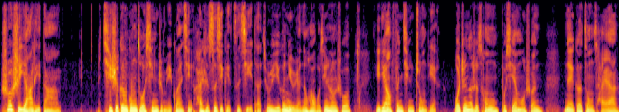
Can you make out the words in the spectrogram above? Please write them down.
说是压力大，其实跟工作性质没关系，还是自己给自己的。就是一个女人的话，我经常说，一定要分清重点。我真的是从不羡慕说哪个总裁啊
